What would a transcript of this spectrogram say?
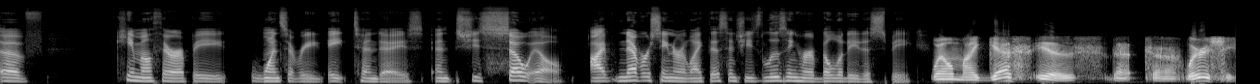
of chemotherapy once every eight, ten days. And she's so ill. I've never seen her like this, and she's losing her ability to speak. Well, my guess is that uh, where is she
